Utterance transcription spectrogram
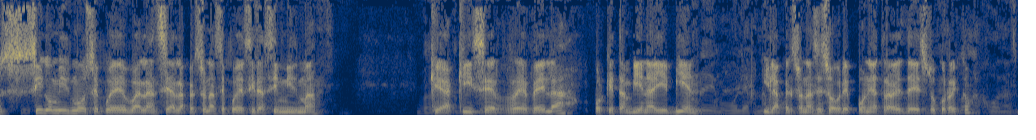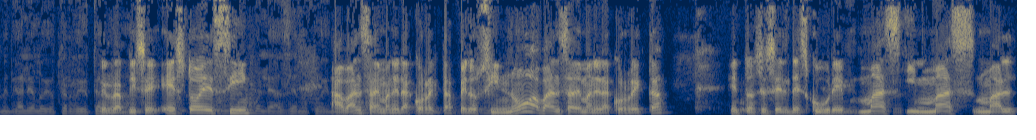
sigo mismo se puede balancear. La persona se puede decir a sí misma que aquí se revela porque también hay bien y la persona se sobrepone a través de esto, ¿correcto? El rap dice, esto es si avanza de manera correcta, pero si no avanza de manera correcta, entonces él descubre más y más mal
